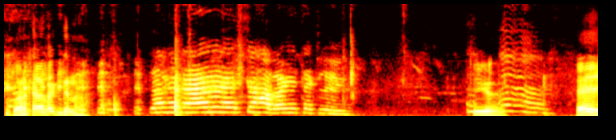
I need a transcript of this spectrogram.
তোমার খাওয়া লাগবে না? হাবা খেয়ে থাকলে ঠিক আছে। এই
